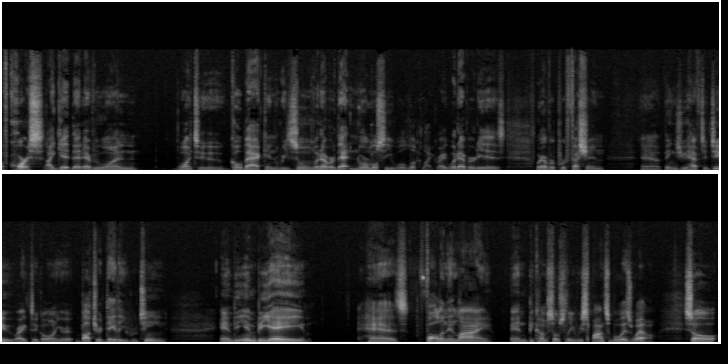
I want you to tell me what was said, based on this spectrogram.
of course i get that everyone want to go back and resume whatever that normalcy will look like right whatever it is whatever profession uh, things you have to do right to go on your about your daily routine and the nba has fallen in line and become socially responsible as well so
